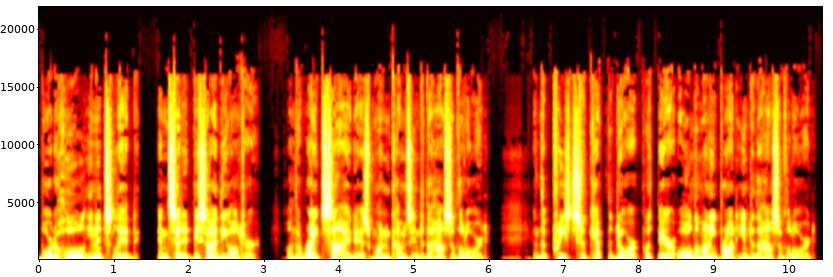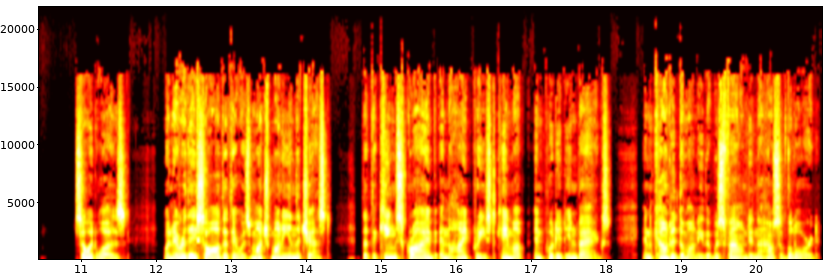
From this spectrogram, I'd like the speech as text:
bored a hole in its lid, and set it beside the altar, on the right side as one comes into the house of the Lord. And the priests who kept the door put there all the money brought into the house of the Lord. So it was, whenever they saw that there was much money in the chest, that the king's scribe and the high priest came up and put it in bags, and counted the money that was found in the house of the Lord.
